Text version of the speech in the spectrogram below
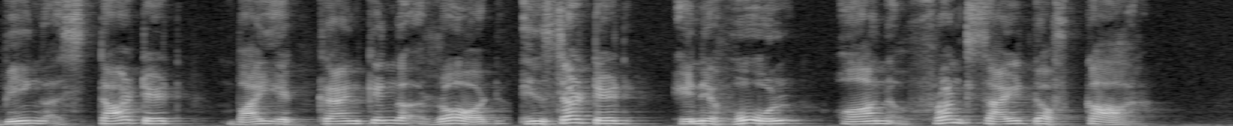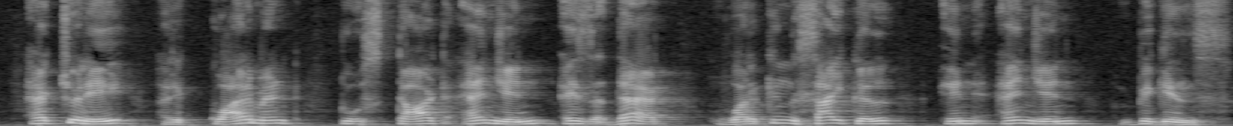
being started by a cranking rod inserted in a hole on front side of car. Actually, requirement to start engine is that working cycle in engine begins.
